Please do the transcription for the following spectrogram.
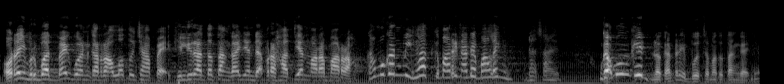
Orang yang berbuat baik bukan karena Allah tuh capek. Giliran tetangganya tidak perhatian marah-marah. Kamu kan lihat kemarin ada maling. Tidak saya. Enggak mungkin. Nah, kan ribut sama tetangganya.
